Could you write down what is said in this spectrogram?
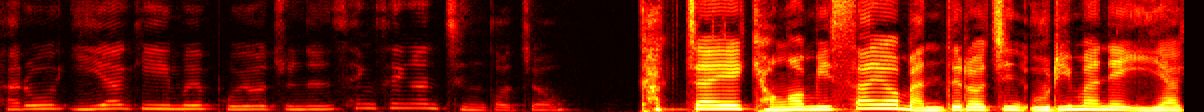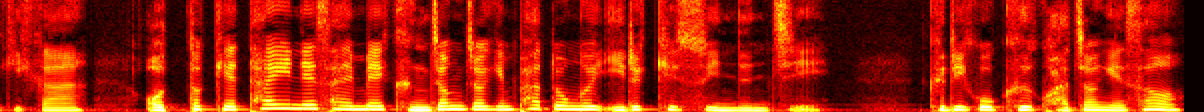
바로 이야기임을 보여주는 생생한 증거죠. 각자의 경험이 쌓여 만들어진 우리만의 이야기가 어떻게 타인의 삶에 긍정적인 파동을 일으킬 수 있는지, 그리고 그 과정에서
